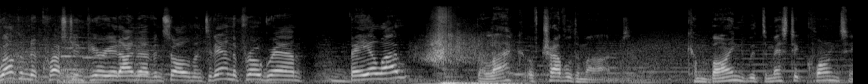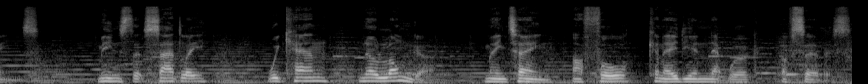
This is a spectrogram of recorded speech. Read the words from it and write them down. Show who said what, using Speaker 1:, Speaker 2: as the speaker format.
Speaker 1: Welcome to Question Period. I'm Evan Solomon. Today on the program, bailout.
Speaker 2: The lack of travel demand, combined with domestic quarantines, means that sadly, we can no longer maintain our full Canadian network of service.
